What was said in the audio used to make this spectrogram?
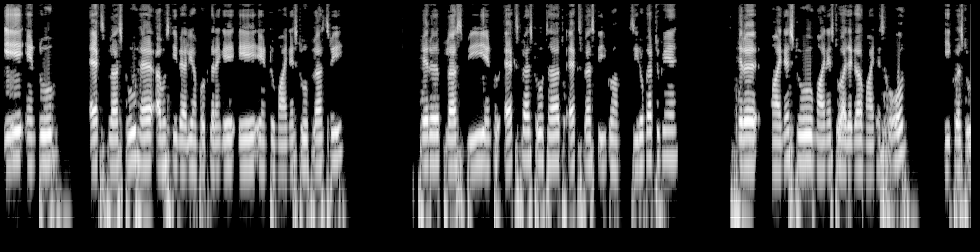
a into x plus two है। अब उसकी वैल्यू हम पुट करेंगे a into minus two plus three फिर plus b into x plus two था तो एक्स प्लस टी को हम ज़ीरो कर चुके हैं। फिर माइनस टू माइनस टू आ जाएगा माइनस फोर इक्वल टू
